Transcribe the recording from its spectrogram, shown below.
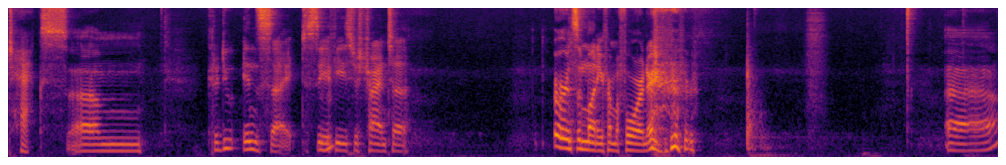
tax. Um, could I do insight to see if he's just trying to earn some money from a foreigner? uh,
